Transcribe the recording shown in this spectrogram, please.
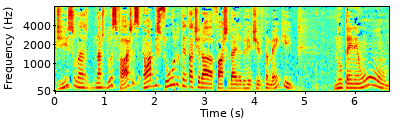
disso nas, nas duas faixas. É um absurdo tentar tirar a faixa da Ilha do Retiro também, que não tem nenhum.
